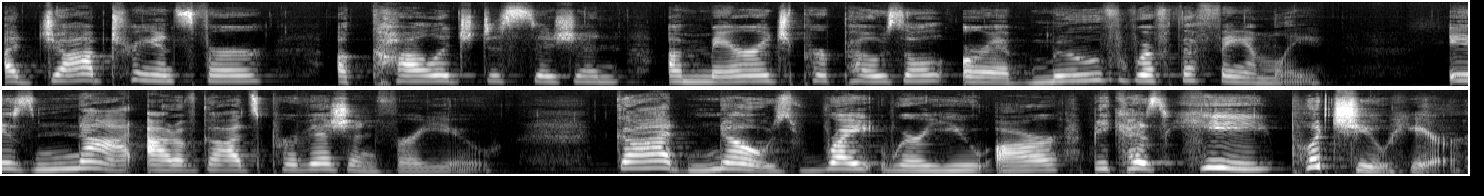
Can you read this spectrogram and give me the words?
A job transfer, a college decision, a marriage proposal, or a move with the family is not out of God's provision for you. God knows right where you are because He put you here.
